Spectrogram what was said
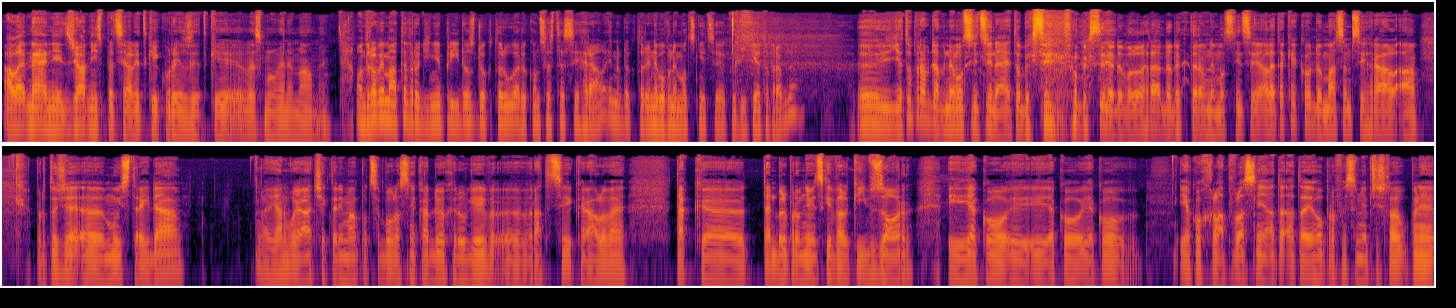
Ale ne, nic, žádný specialitky, kuriozitky ve smlouvě nemáme. Ondrovi máte v rodině prý dost doktorů a dokonce jste si hrál i na doktory nebo v nemocnici jako dítě, je to pravda? Eh, je to pravda, v nemocnici ne, to bych si, to bych si nedovolil hrát do doktora v nemocnici, ale tak jako doma jsem si hrál a protože uh, můj strejda Jan Vojáček, který má pod sebou vlastně kardiochirurgii v Radci Králové, tak ten byl pro mě vždycky velký vzor i jako, i jako, jako jako chlap vlastně a ta, a ta jeho profese mě přišla úplně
